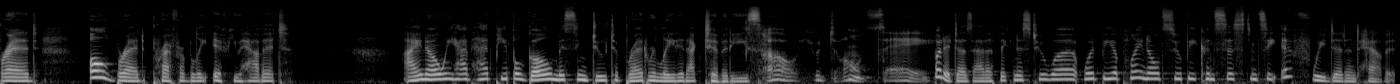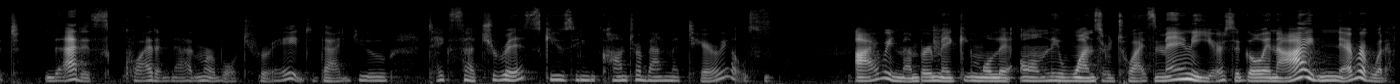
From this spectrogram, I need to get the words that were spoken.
bread. Old bread, preferably, if you have it. I know we have had people go missing due to bread related activities. Oh, you don't say. But it does add a thickness to what would be a plain old soupy consistency if we didn't have it. That is quite an admirable trait that you take such risk using contraband materials. I remember making mole only once or twice many years ago, and I never would have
